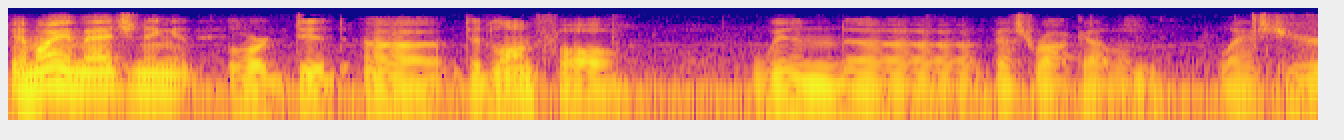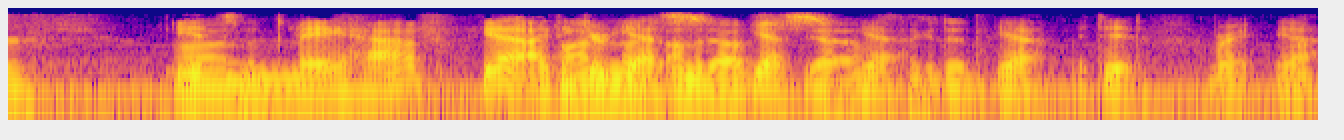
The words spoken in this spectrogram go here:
Am I imagining it, or did uh, did Longfall win uh, best rock album last year? It may have. Yeah, I think you're the- yes. on the Doves? Yes. Yeah, Yeah. I think it did. Yeah, it did. Right. Yeah.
